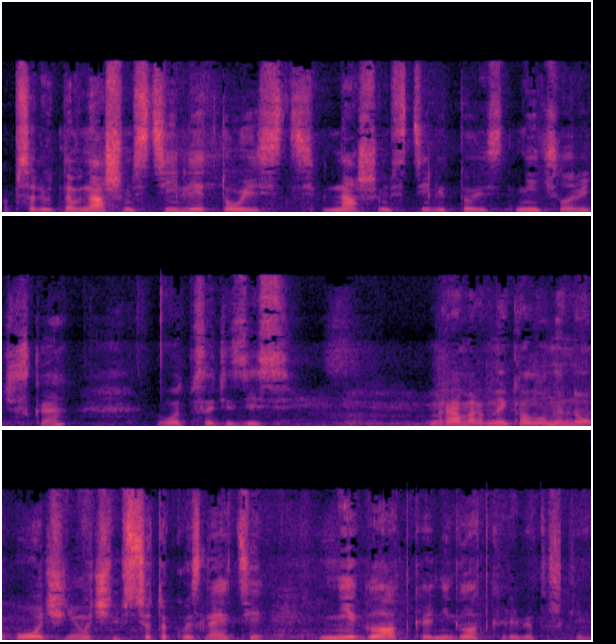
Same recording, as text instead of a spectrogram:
абсолютно в нашем стиле, то есть в нашем стиле, то есть не человеческое. Вот, кстати, здесь мраморные колонны, но очень-очень все такое, знаете, не гладкое, не гладкое, ребятушки.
